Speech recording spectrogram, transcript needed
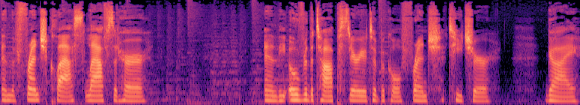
and the French class laughs at her, and the over the top stereotypical French teacher guy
